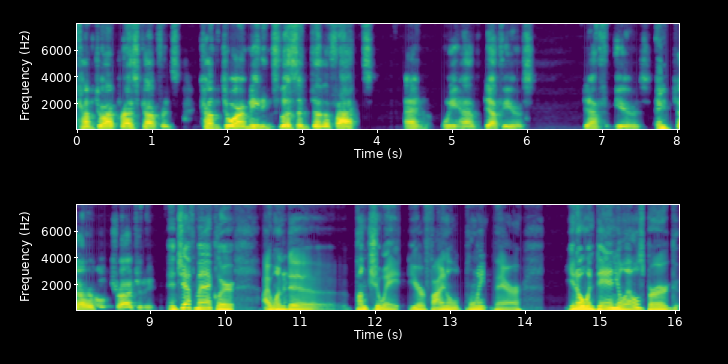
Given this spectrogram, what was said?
Come to our press conference. Come to our meetings. Listen to the facts. And we have deaf ears. Deaf ears. A and, terrible tragedy. And Jeff Mackler, I wanted to punctuate your final point there. You know, when Daniel Ellsberg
